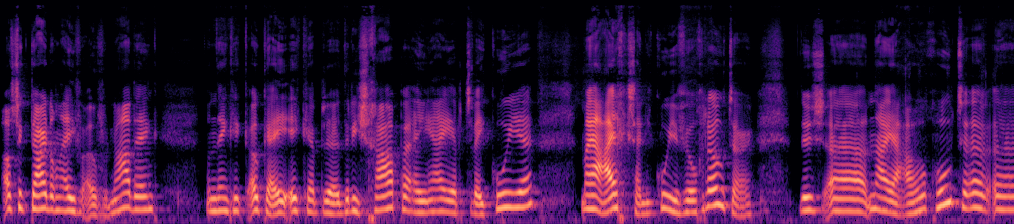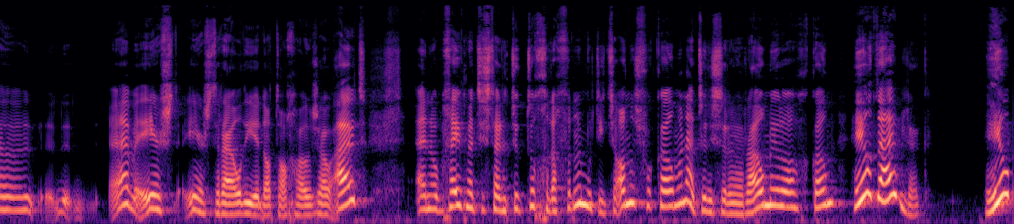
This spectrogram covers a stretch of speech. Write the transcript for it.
als ik daar dan even over nadenk, dan denk ik, oké, ik heb drie schapen en jij hebt twee koeien. Maar ja, eigenlijk zijn die koeien veel groter. Dus, nou ja, goed. Eerst, eerst ruilde je dat dan gewoon zo uit. En op een gegeven moment is daar natuurlijk toch gedacht van, er moet iets anders voorkomen. Nou, toen is er een ruilmiddel gekomen. Heel duidelijk. Heel,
